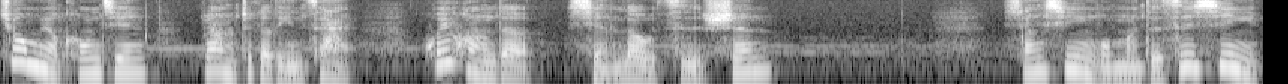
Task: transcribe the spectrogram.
就没有空间让这个灵在辉煌的显露自身。相信我们的自信、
